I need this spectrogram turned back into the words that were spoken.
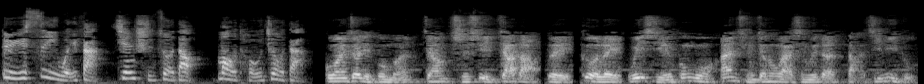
对于肆意违法，坚持做到冒头就打。公安交警部门将持续加大对各类威胁公共安全交通违法行为的打击力度，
